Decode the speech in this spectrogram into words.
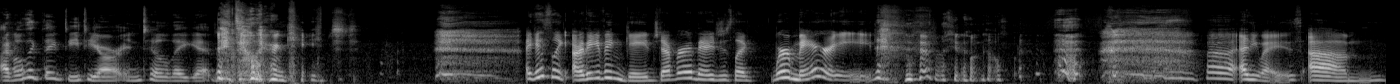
I don't think they DTR until they get. until they're engaged. I guess like are they even engaged ever? They're just like we're married. I don't know. Uh, anyways, um,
